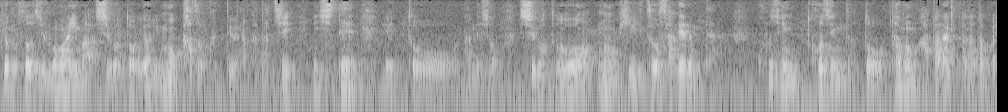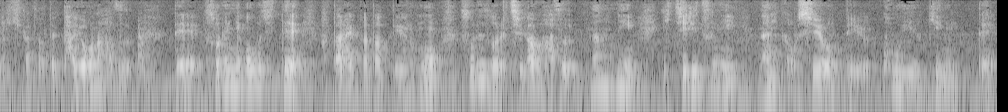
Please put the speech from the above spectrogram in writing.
それこそ自分は今仕事よりも家族っていうような形にして、えっと、何でしょう仕事の比率を下げるみたいな。個人個人だと多分働き方とか生き方って多様なはずでそれに応じて働き方っていうのもそれぞれ違うはず。なのに一律に何かをしようっていうこういう機運って、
